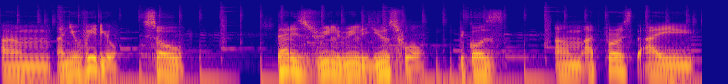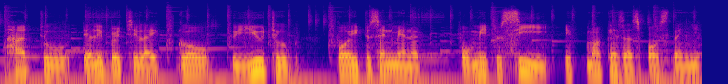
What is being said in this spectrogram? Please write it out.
um, a new video. So that is really, really useful because um, at first I had to deliberately like go to YouTube for it to send me a note for me to see if Marques has posted a new,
